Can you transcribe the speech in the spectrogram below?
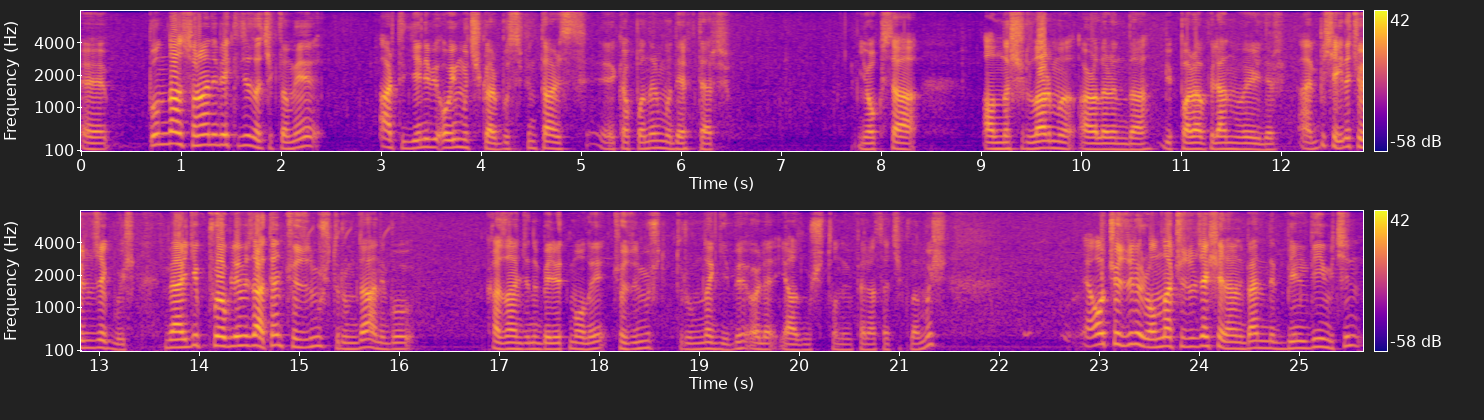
E, bundan sonra hani bekleyeceğiz açıklamayı. Artık yeni bir oyun mu çıkar? Bu Spin Tires e, kapanır mı defter? Yoksa anlaşırlar mı aralarında? Bir para falan mı verilir? Yani bir şekilde çözülecek bu iş. Vergi problemi zaten çözülmüş durumda. Hani bu kazancını belirtme olayı çözülmüş durumda gibi öyle yazmış Tony Felas açıklamış. Ya o çözülür. Onlar çözülecek şeyler. Yani ben de bildiğim için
